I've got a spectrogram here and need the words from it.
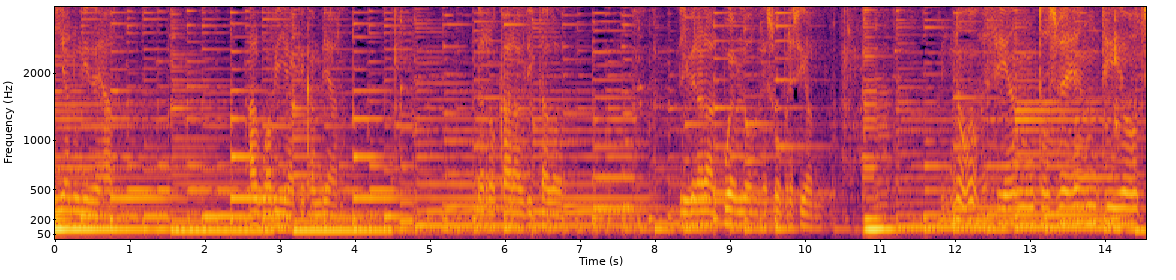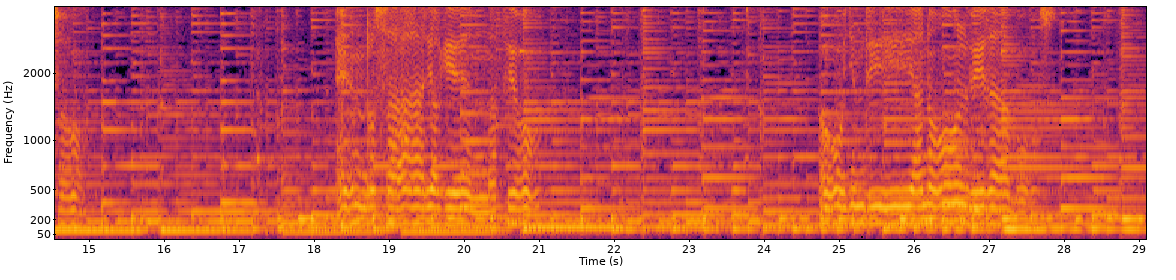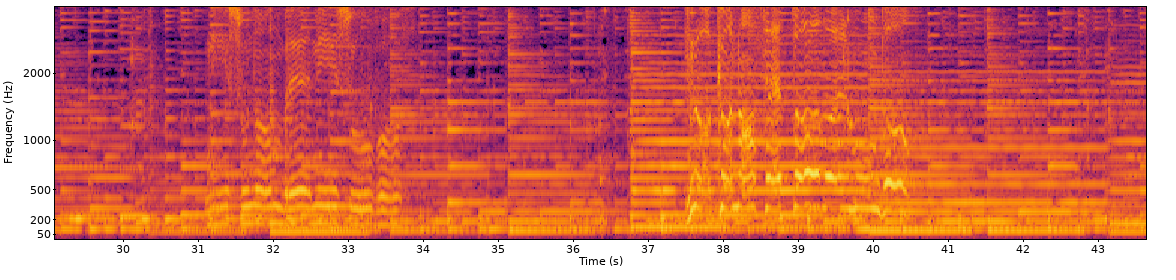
un ideal. Algo había que cambiar. Derrocar al dictador. Liberar al pueblo de su opresión. 1928 En Rosario alguien nació Hoy en día no olvidamos Ni su nombre ni su voz Lo conoce todo el mundo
